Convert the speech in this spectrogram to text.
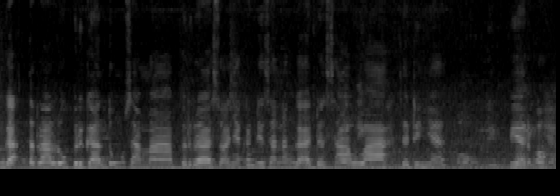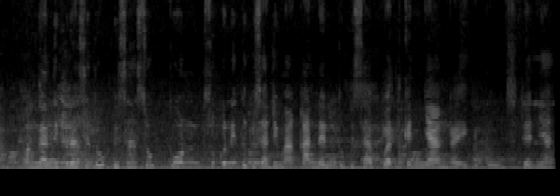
nggak terlalu bergantung sama beras. Soalnya kan di sana nggak ada sawah jadinya biar oh pengganti beras itu bisa sukun. Sukun itu bisa dimakan dan itu bisa buat kenyang kayak gitu. Setidaknya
